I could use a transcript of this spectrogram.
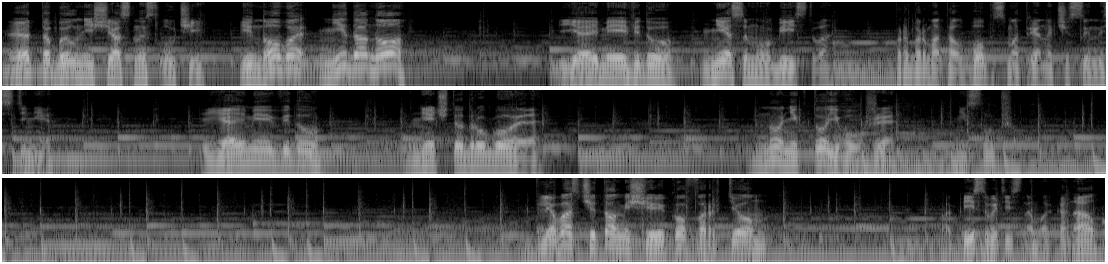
Это был несчастный случай иного не дано. Я имею в виду не самоубийство, пробормотал Боб, смотря на часы на стене. Я имею в виду нечто другое. Но никто его уже не слушал. Для вас читал Мещеряков Артем. Подписывайтесь на мой канал,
